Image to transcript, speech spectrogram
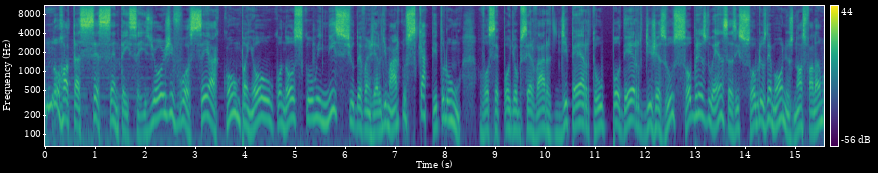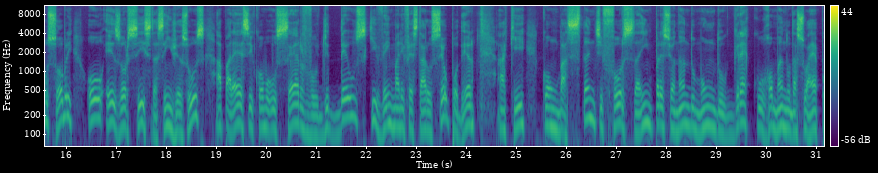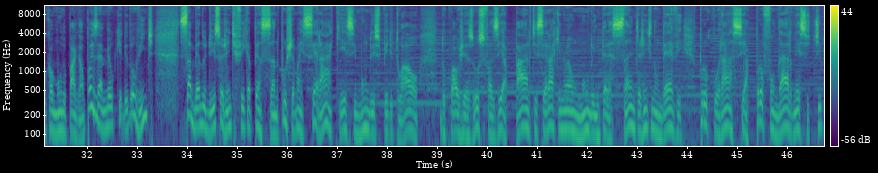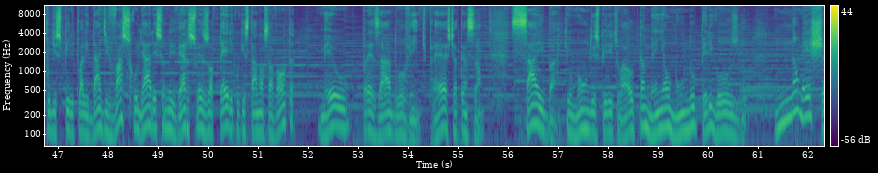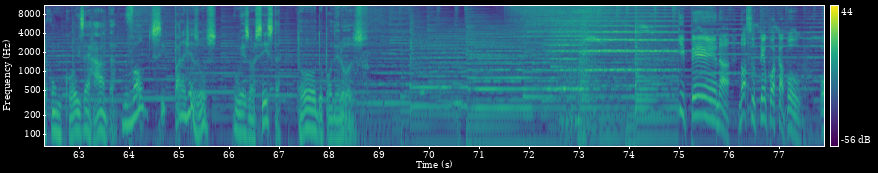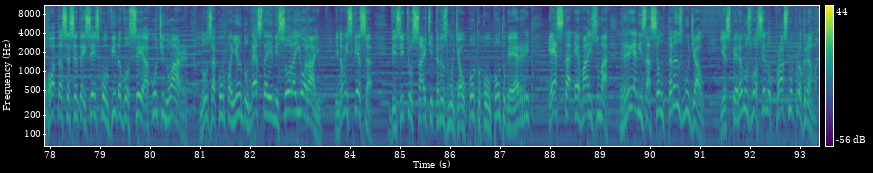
No Rota 66 de hoje, você acompanhou conosco o início do Evangelho de Marcos, capítulo 1. Você pôde observar de perto o poder de Jesus sobre as doenças e sobre os demônios. Nós falamos sobre o exorcista. Sim, Jesus aparece como o servo de Deus que vem manifestar o seu poder aqui com bastante força, impressionando o mundo greco-romano da sua época, o mundo pagão. Pois é, meu querido ouvinte, sabendo disso, a gente fica pensando: puxa, mas será que esse mundo espiritual do qual Jesus fazia parte, será que não é um mundo interessante? A gente não deve procurar se aprofundar nesse tipo de espiritualidade, vasculhar esse universo esotérico que está à nossa volta? Meu prezado ouvinte, preste atenção. Saiba que o mundo espiritual também é um mundo perigoso. Não mexa com coisa errada. Volte-se para Jesus, o exorcista todo-poderoso. Que pena! Nosso tempo acabou. O Rota 66 convida você a continuar nos acompanhando nesta emissora e horário. E não esqueça, visite o site transmundial.com.br. Esta é mais uma realização transmundial e esperamos você no próximo programa.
